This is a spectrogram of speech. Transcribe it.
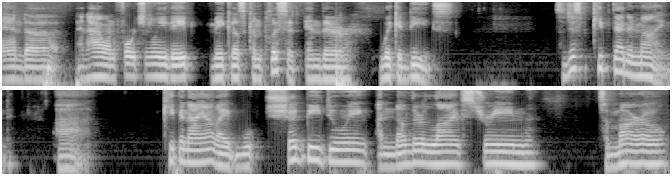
and uh and how unfortunately they make us complicit in their wicked deeds so just keep that in mind uh keep an eye out I w- should be doing another live stream tomorrow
